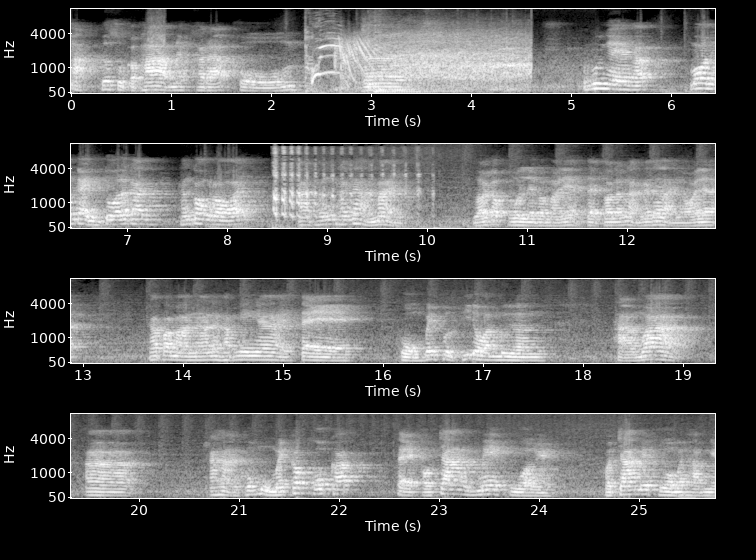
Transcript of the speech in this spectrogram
ผักเพื่อสุขภาพนะครับผมเออพูดไงครับหม้อหนึ่งไก่หนึ่งตัวแล้วกัน ทั้งกองร้อยอะทั้งทั้งทหารใหม่ร้อยกับคนเลยประมาณเนี้ยแต่ตอนหลังๆก็จะหลายร้อยแล้วก็ประมาณนั้นนะครับง่ายๆ แต่ ผมไปฝึกที่ดอนเมือง ถามว่าอาอาหารครบหมู่ไหมก็ครบครับ แต่เขาจ้างแม่ครัวไงเขาจ้างแม่ครัวมาทำไง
